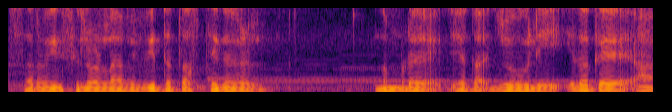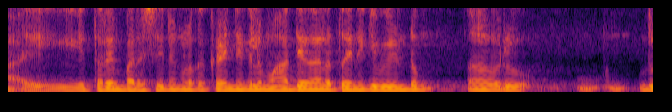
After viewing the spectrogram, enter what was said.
സർവീസിലുള്ള വിവിധ തസ്തികകൾ നമ്മുടെ യഥാ ജോലി ഇതൊക്കെ ഇത്രയും പരിശീലനങ്ങളൊക്കെ കഴിഞ്ഞെങ്കിലും ആദ്യകാലത്ത് എനിക്ക് വീണ്ടും ഒരു ഒരു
